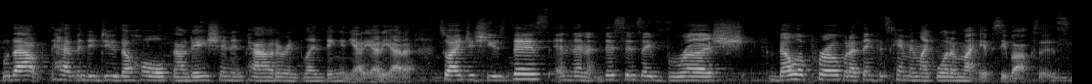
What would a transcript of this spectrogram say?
without having to do the whole foundation and powder and blending and yada, yada, yada. So I just use this, and then this is a brush Bella Pro, but I think this came in like one of my Ipsy boxes.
